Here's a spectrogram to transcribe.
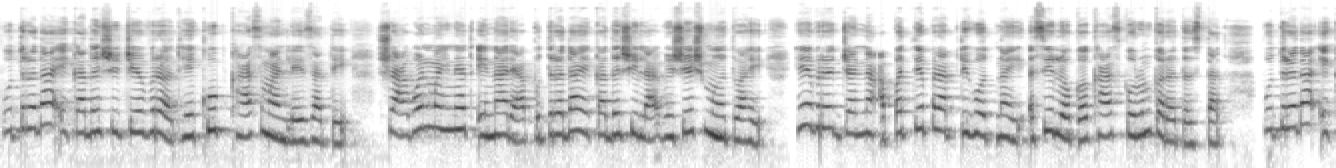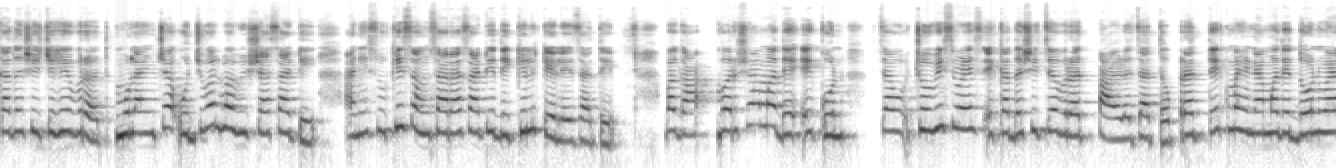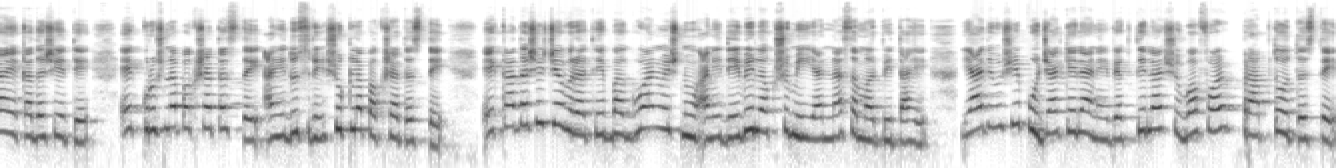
पुत्रदा एकादशीचे व्रत हे खूप खास मानले जाते. श्रावण महिन्यात येणाऱ्या पुत्रदा एकादशीला विशेष महत्त्व आहे. हे व्रत ज्यांना अपत्य प्राप्ती होत नाही असे लोक खास करून करत असतात. पुत्रदा एकादशीचे हे व्रत मुलांच्या उज्ज्वल भविष्यासाठी आणि सुखी संसारासाठी देखील केले जाते. बघा वर्षामध्ये एकूण चौ चोवीस वेळेस एकादशीचं व्रत पाळलं जातं. प्रत्येक महिन्यामध्ये दोन वेळा एकादशी येते. एक कृष्ण पक्षात असते आणि दुसरी शुक्ल पक्षात असते. एकादशीचे व्रत हे भगवान विष्णू आणि देवी लक्ष्मी यांना समर्पित आहे. या दिवशी पूजा केल्याने व्यक्तीला शुभफळ प्राप्त होत असते.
